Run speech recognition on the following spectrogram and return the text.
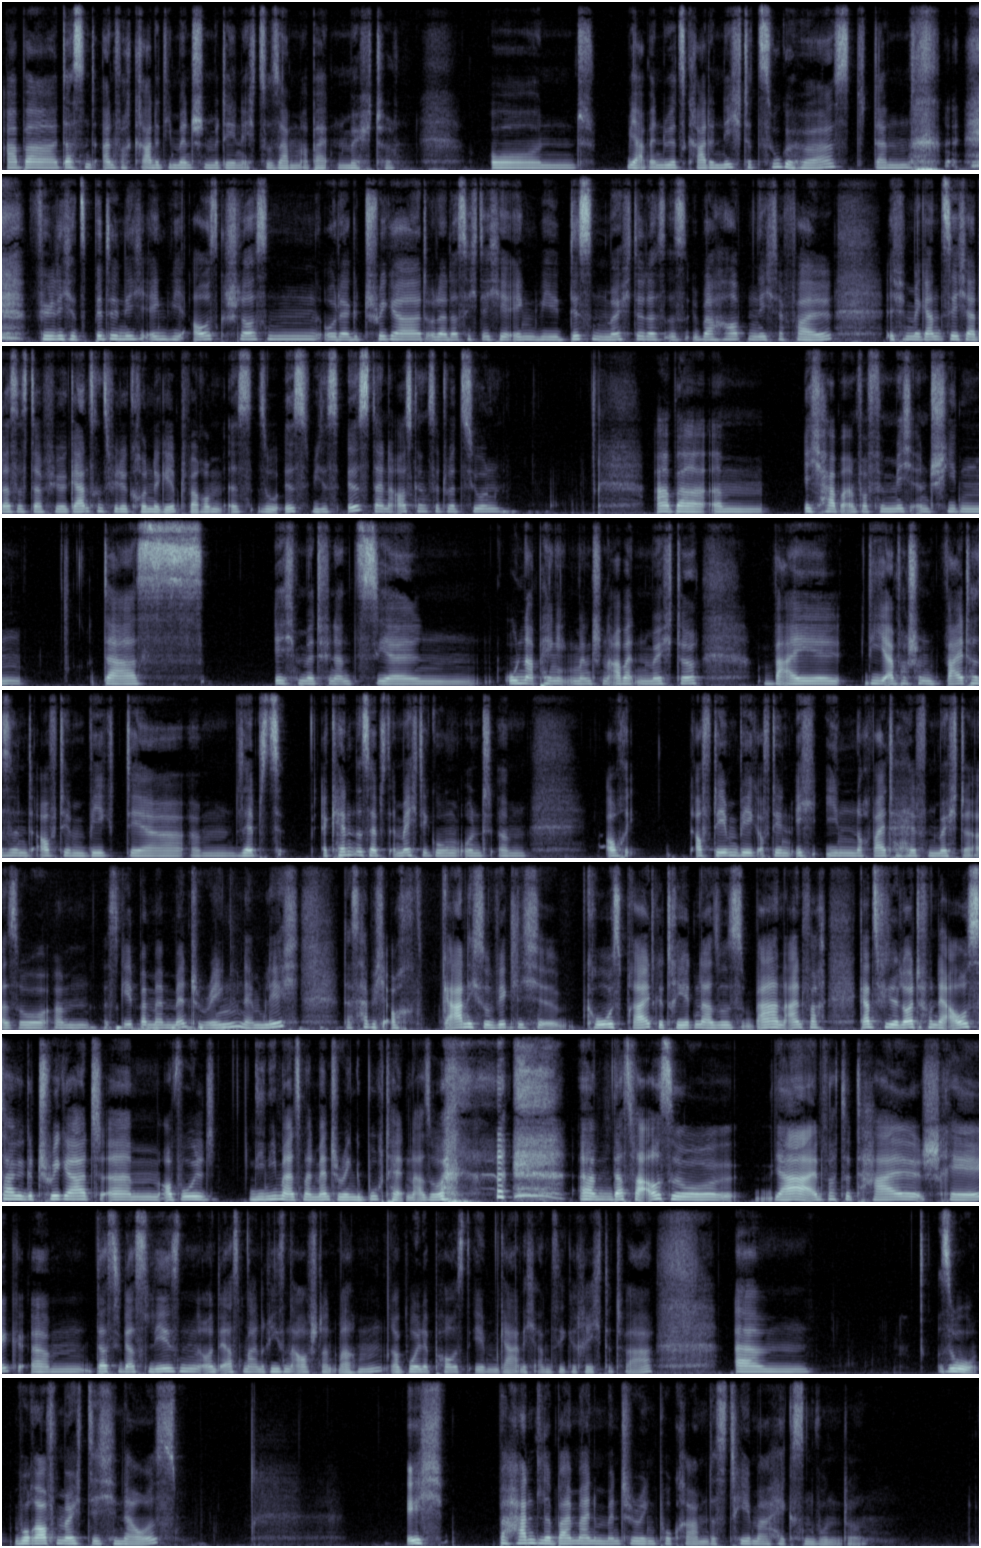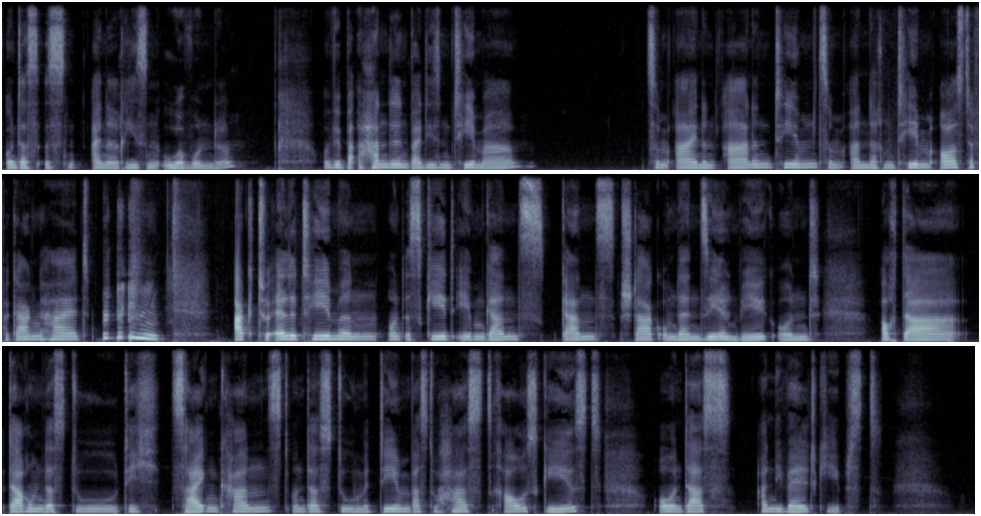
aber das sind einfach gerade die Menschen, mit denen ich zusammenarbeiten möchte. Und ja, wenn du jetzt gerade nicht dazugehörst, dann fühle dich jetzt bitte nicht irgendwie ausgeschlossen oder getriggert oder dass ich dich hier irgendwie dissen möchte. Das ist überhaupt nicht der Fall. Ich bin mir ganz sicher, dass es dafür ganz, ganz viele Gründe gibt, warum es so ist, wie es ist, deine Ausgangssituation. Aber ähm, ich habe einfach für mich entschieden, dass ich mit finanziellen unabhängigen Menschen arbeiten möchte, weil die einfach schon weiter sind auf dem Weg der ähm, Selbsterkenntnis, Selbstermächtigung und ähm, auch auf dem Weg, auf den ich ihnen noch weiterhelfen möchte. Also ähm, es geht bei meinem Mentoring nämlich, das habe ich auch gar nicht so wirklich äh, groß breit getreten. Also es waren einfach ganz viele Leute von der Aussage getriggert, ähm, obwohl die niemals mein Mentoring gebucht hätten. Also ähm, das war auch so, ja, einfach total schräg, ähm, dass sie das lesen und erstmal einen Riesenaufstand machen, obwohl der Post eben gar nicht an sie gerichtet war. Ähm, so, worauf möchte ich hinaus? Ich behandle bei meinem Mentoring-Programm das Thema Hexenwunde. Und das ist eine Riesenurwunde. Und wir behandeln bei diesem Thema zum einen Ahnenthemen, zum anderen Themen aus der Vergangenheit, aktuelle Themen und es geht eben ganz, ganz stark um deinen Seelenweg und auch da darum, dass du dich zeigen kannst und dass du mit dem, was du hast, rausgehst und das an die Welt gibst.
